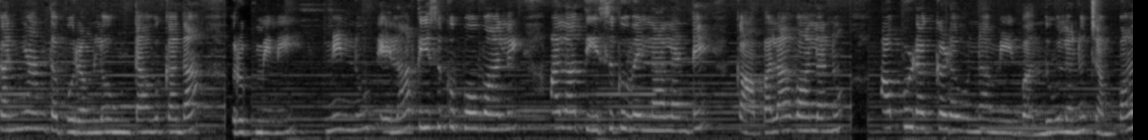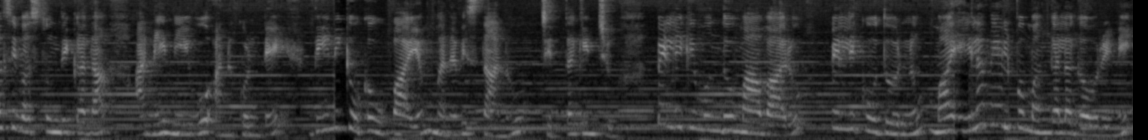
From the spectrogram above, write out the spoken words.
కన్యాంతపురంలో ఉంటావు కదా? రుక్మిణి నిన్ను ఎలా తీసుకుపోవాలి? అలా తీసుకువెళ్ళాలంటే కాపలా వాళ్ళను? అప్పుడక్కడ ఉన్న మీ బంధువులను చంపాల్సి వస్తుంది కదా అని నీవు అనుకుంటే దీనికి ఒక ఉపాయం మనవిస్తాను. చిత్తగించు. పెళ్ళికి ముందు మా వారు పెళ్ళి కూతుర్ను మా ఇలవేల్పు మంగళ గౌరిని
